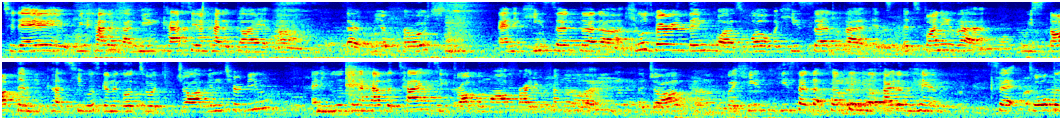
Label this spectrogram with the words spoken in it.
today we had a guy, me and Cassia had a guy um, that we approached, and he said that uh, he was very thankful as well. But he said that it's it's funny that we stopped him because he was gonna go to a job interview, and he was gonna have the taxi drop him off right in front of the, the job. But he he said that something inside of him said told the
